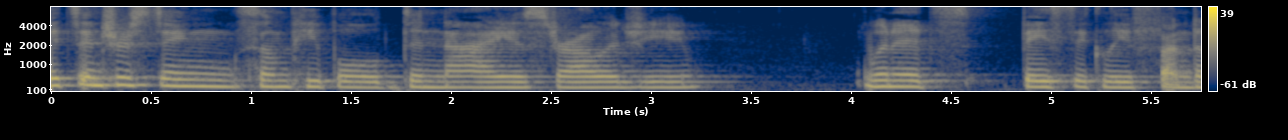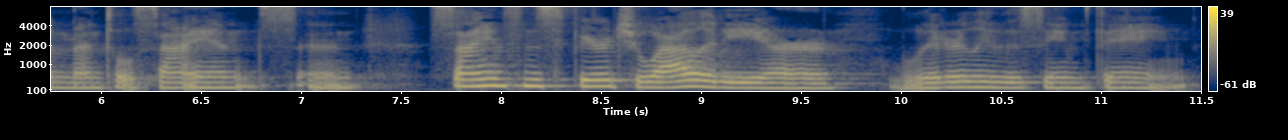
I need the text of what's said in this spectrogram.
it's interesting, some people deny astrology when it's basically fundamental science, and science and spirituality are literally the same thing.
